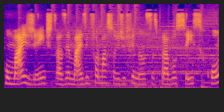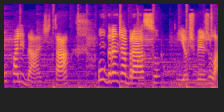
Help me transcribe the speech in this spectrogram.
com mais gente, trazer mais informações de finanças para vocês com qualidade, tá? Um grande abraço e eu te vejo lá.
